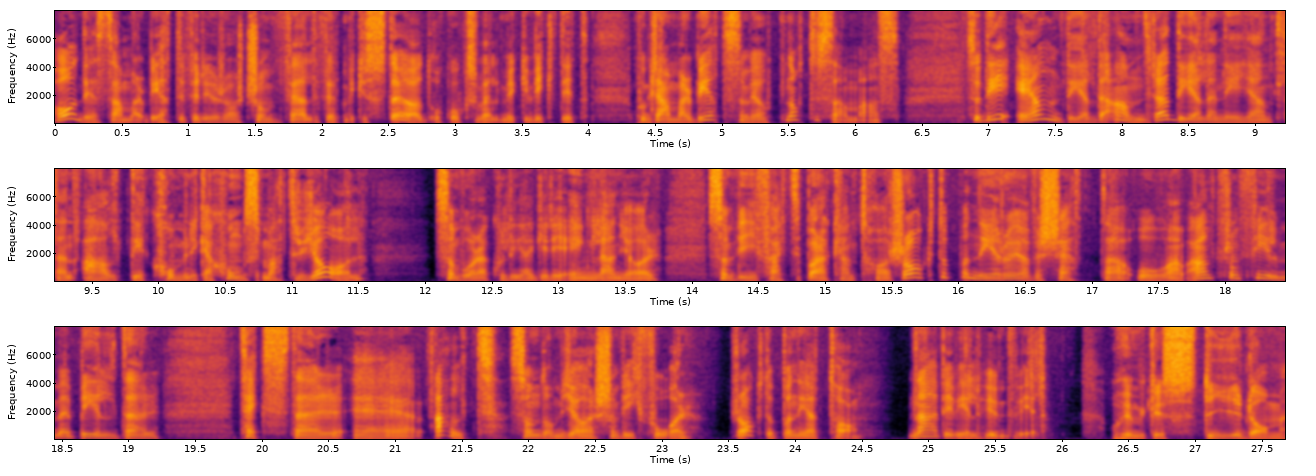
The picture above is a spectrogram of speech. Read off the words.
ha det samarbetet, för det har rört sig om väldigt, väldigt mycket stöd och också väldigt mycket viktigt programarbete som vi har uppnått tillsammans. Så det är en del. Den andra delen är egentligen allt det kommunikationsmaterial som våra kollegor i England gör, som vi faktiskt bara kan ta rakt upp och ner och översätta. Och allt från filmer, bilder, texter, eh, allt som de gör som vi får rakt upp och ner ta när vi vill, hur vi vill. Och hur mycket styr de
